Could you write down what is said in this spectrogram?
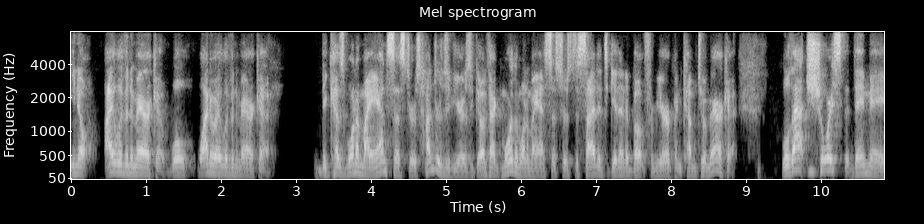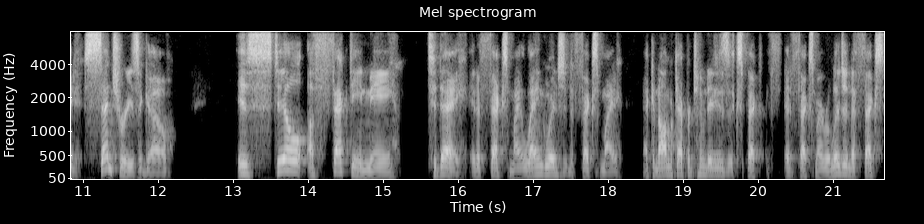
you know, I live in America. Well, why do I live in America? Because one of my ancestors, hundreds of years ago, in fact, more than one of my ancestors, decided to get in a boat from Europe and come to America. Well, that choice that they made centuries ago is still affecting me today. It affects my language, it affects my economic opportunities, it, affects my religion, affects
